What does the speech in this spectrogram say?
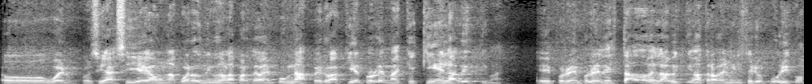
o bueno, pues si ya si llega a un acuerdo, ninguna de las partes va a impugnar. Pero aquí el problema es que ¿quién es la víctima? Eh, por ejemplo, el Estado es la víctima a través del Ministerio Público,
